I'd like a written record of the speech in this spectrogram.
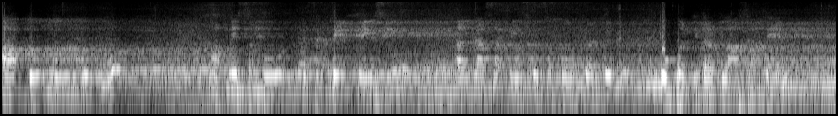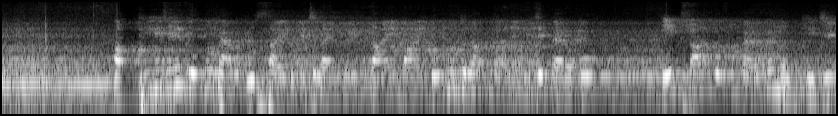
आप दोनों हाथों को अपने सपोर्ट कर सकते हैं फेस को, हल्का सा फेस को सपोर्ट करते हुए ऊपर की तरफ़ ला सकते हैं। अब धीरे धीरे दोनों पैरों को साइड में चलाएँगे दाएँ बाएँ दोनों तरफ़ जाने दीजिए पैरों को। एक साथ दोनों पैरों को मूव कीजिए।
